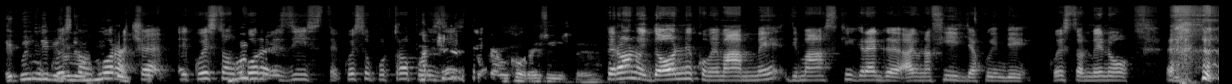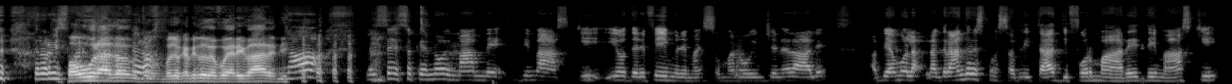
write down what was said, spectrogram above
E quindi e questo ancora molto, c'è, e questo ancora molto, resiste, questo purtroppo ma resiste. Certo ancora esiste. Però noi donne come mamme di maschi, Greg hai una figlia, quindi questo almeno te lo rispondo. Paura, però... voglio capire dove vuoi arrivare. Di... No, nel senso che noi mamme di maschi, io delle femmine, ma insomma noi in generale, abbiamo la, la grande responsabilità di formare dei maschi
